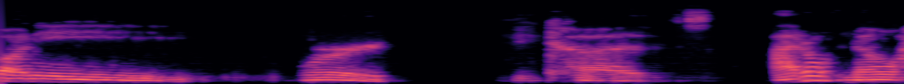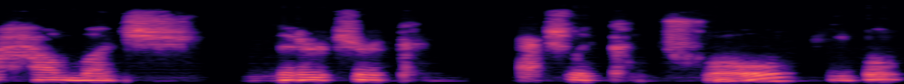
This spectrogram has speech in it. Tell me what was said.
funny word because I don't know how much literature can actually control people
